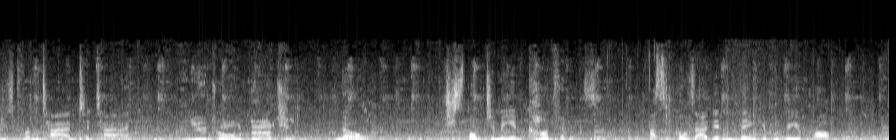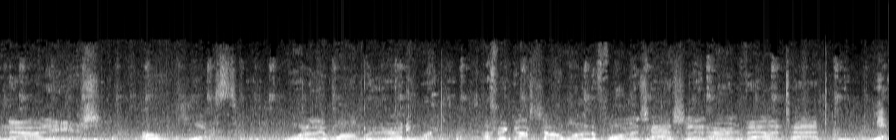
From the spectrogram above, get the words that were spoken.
used from time to time. And you told Dutch? No, she spoke to me in confidence. I suppose I didn't think it would be a problem. Now it is. Oh, yes. What do they want with her anyway? I think I saw one of the foremans hassling her and Valentine. Yes,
